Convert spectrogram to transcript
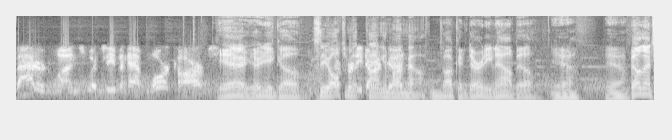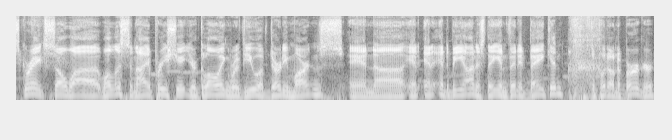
battered ones, which even have more carbs. Yeah. There you go. It's the ultimate pretty darn thing in my good. mouth. Talking dirty now, Bill. Yeah, yeah. Bill, that's great. So, uh, well, listen, I appreciate your glowing review of Dirty Martins, and uh, and, and and to be honest, they invented bacon to put on a burger.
